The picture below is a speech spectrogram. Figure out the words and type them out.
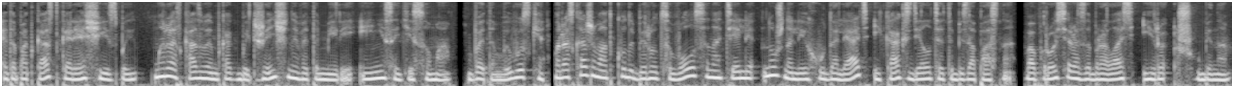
Это подкаст «Горящие избы». Мы рассказываем, как быть женщиной в этом мире и не сойти с ума. В этом выпуске мы расскажем, откуда берутся волосы на теле, нужно ли их удалять и как сделать это безопасно. В вопросе разобралась Ира Шубина.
